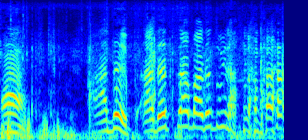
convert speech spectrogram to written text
हा. आदत आदतचा बादत होईल. आपला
